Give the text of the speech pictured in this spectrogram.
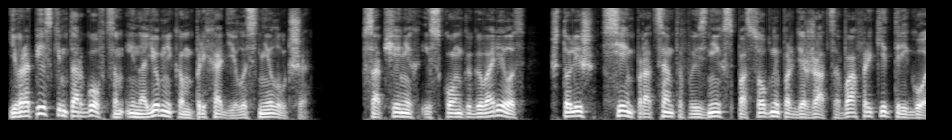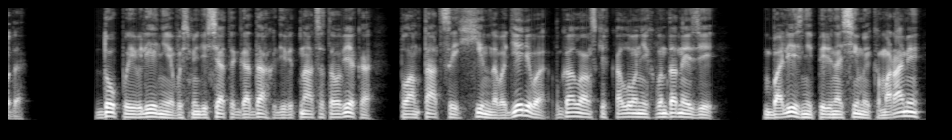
Европейским торговцам и наемникам приходилось не лучше. В сообщениях из Конго говорилось, что лишь 7% из них способны продержаться в Африке три года. До появления в 80-х годах XIX века плантаций хинного дерева в голландских колониях в Индонезии болезни, переносимые комарами,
